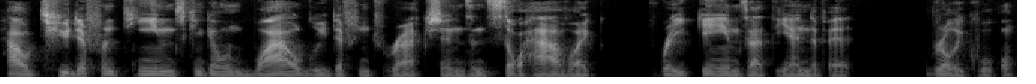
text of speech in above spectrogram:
how two different teams can go in wildly different directions and still have like great games at the end of it. Really cool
